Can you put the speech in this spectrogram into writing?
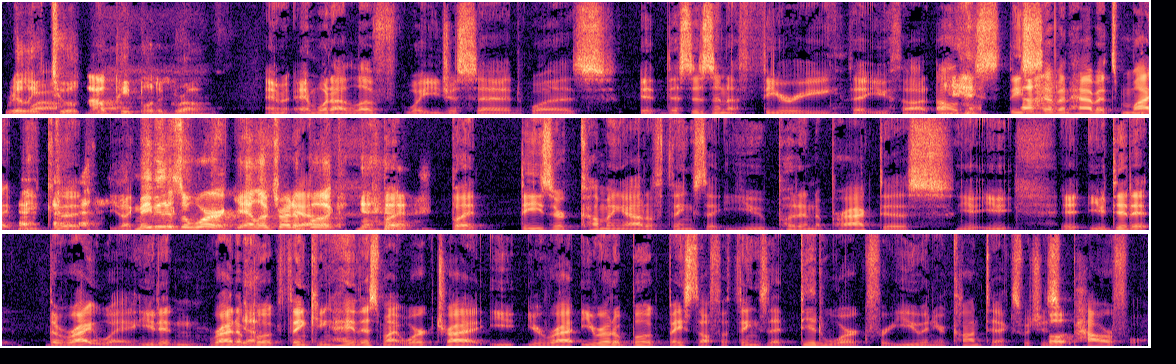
really, wow. to allow people to grow. And, and what I love what you just said was it, this isn't a theory that you thought, oh, these these seven habits might be good. Like maybe this will work. Yeah, let's write yeah, a book. but but these are coming out of things that you put into practice. You you it, you did it the right way. You didn't write a yeah. book thinking, "Hey, this might work. Try it." You you right. You wrote a book based off of things that did work for you in your context, which is well, powerful.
